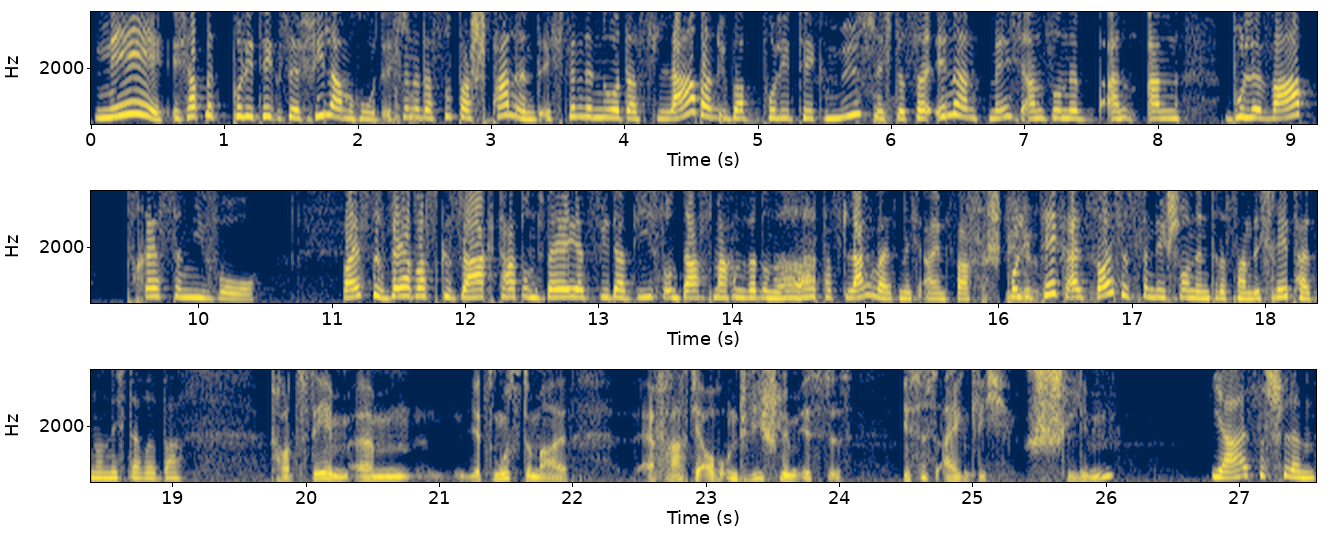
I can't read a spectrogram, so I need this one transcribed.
Nee, ich habe mit Politik sehr viel am Hut. Ich finde das super spannend. Ich finde nur das Labern über Politik müßig. Das erinnert mich an so eine an, an Boulevardpresseniveau. Weißt du, wer was gesagt hat und wer jetzt wieder dies und das machen wird und ah, das langweilt mich einfach. Verstehe. Politik als solches finde ich schon interessant. Ich rede halt nur nicht darüber. trotzdem, ähm, jetzt musste mal. Er fragt ja auch, und wie schlimm ist es? Ist es eigentlich schlimm? Ja, es ist schlimm.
